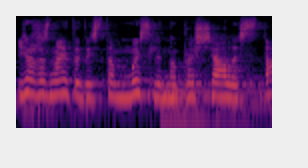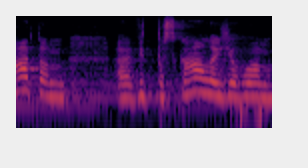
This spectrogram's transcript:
я вже, знаєте, десь там мислено прощалась з татом, е, відпускала його.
